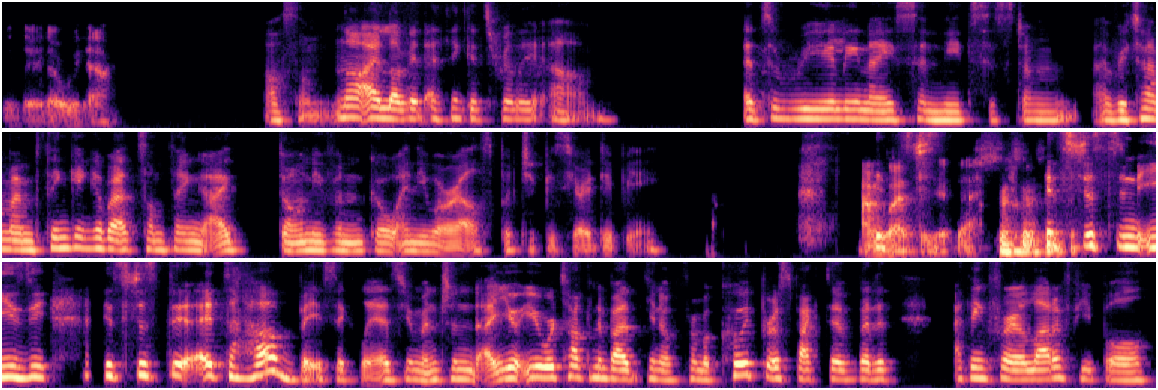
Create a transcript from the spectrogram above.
the data we have. Awesome. No, I love it. I think it's really um it's a really nice and neat system. Every time I'm thinking about something, I don't even go anywhere else but GPCRDB. I'm glad to hear that. it's just an easy, it's just it's a hub basically, as you mentioned. Uh, you you were talking about, you know, from a code perspective, but it, I think for a lot of people,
